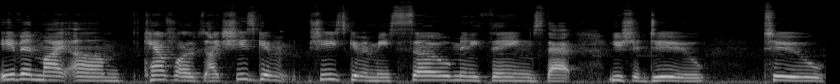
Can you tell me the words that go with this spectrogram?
Even my um, counselor, like she's given, she's given me so many things that you should do to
